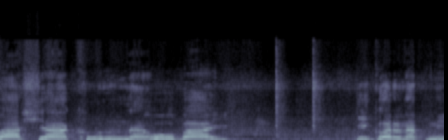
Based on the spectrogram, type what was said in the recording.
বাসা খুলনা। ও ভাই কি করেন আপনি?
